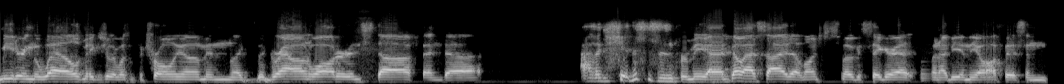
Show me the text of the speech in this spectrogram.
metering the wells, making sure there wasn't petroleum and like the groundwater and stuff. And uh, I was like, shit, this isn't for me. I'd go outside at lunch smoke a cigarette when I'd be in the office, and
